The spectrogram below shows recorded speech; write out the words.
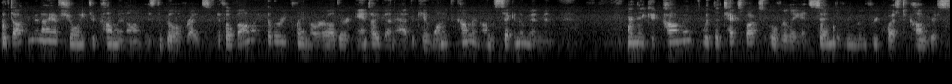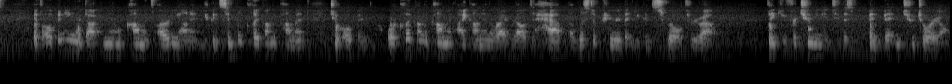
The document I have showing to comment on is the Bill of Rights. If Obama, Hillary Clinton, or other anti-gun advocate wanted to comment on the Second Amendment, then they could comment with the text box overlay and send the remove request to Congress. If opening a document with comments already on it, you can simply click on the comment to open, or click on the comment icon in the right rail to have a list appear that you can scroll throughout. Thank you for tuning into this Been Bitten tutorial.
